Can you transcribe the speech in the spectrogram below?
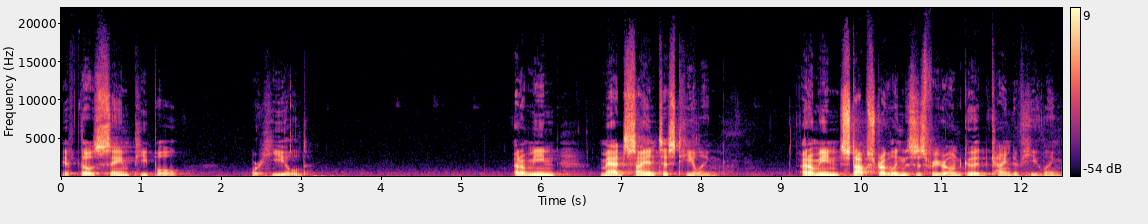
if those same people were healed. I don't mean mad scientist healing. I don't mean stop struggling, this is for your own good kind of healing.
